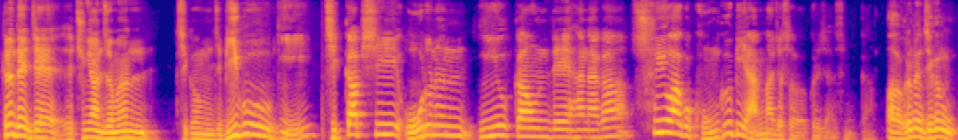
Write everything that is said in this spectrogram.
그런데 이제 중요한 점은 지금 이제 미국이 집값이 오르는 이유 가운데 하나가 수요하고 공급이 안 맞아서 그러지 않습니까? 아, 그러면 지금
